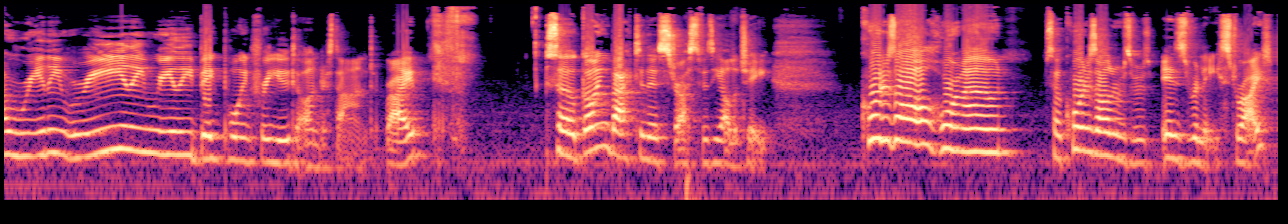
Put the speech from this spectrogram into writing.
a really, really, really big point for you to understand, right? So, going back to this stress physiology, cortisol hormone, so cortisol is, released, right?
